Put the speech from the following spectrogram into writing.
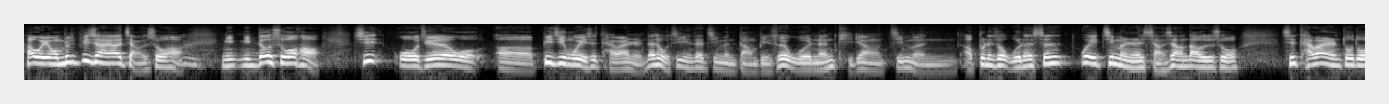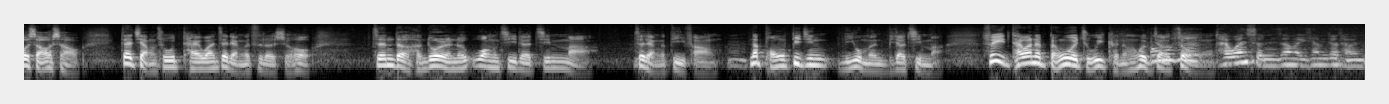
啊，我我们必须还要讲说哈，你你都说哈，其实我觉得我呃，毕竟我也是台湾人，但是我之前在金门当兵，所以我能体谅金门啊，不能说我能深为金门人想象到，就是说，其实台湾人多多少少在讲出台湾这两个字的时候，真的很多人都忘记了金马这两个地方。嗯、那澎湖毕竟离我们比较近嘛，所以台湾的本位主义可能会比较重。台湾省你知道吗？以前他们叫台湾，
